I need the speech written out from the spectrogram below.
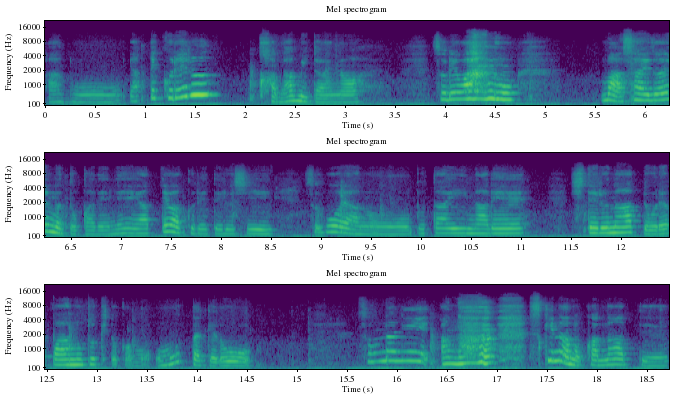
あのやってくれるかなみたいな。それはあのまあサイド M とかでねやってはくれてるしすごいあの舞台慣れしてるなってオレパーの時とかも思ったけどそんなにあの 好きなのかなって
